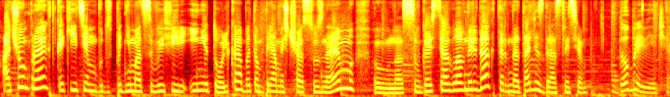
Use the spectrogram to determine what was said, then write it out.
О чем проект, какие темы будут подниматься в эфире и не только. Об этом прямо сейчас узнаем. У нас в гостях главный редактор Наталья. Здравствуйте. Добрый вечер.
